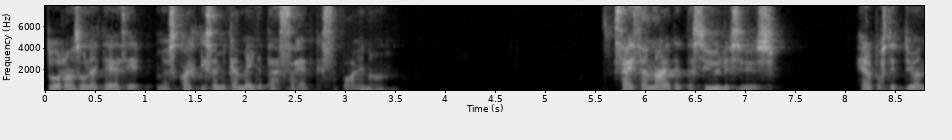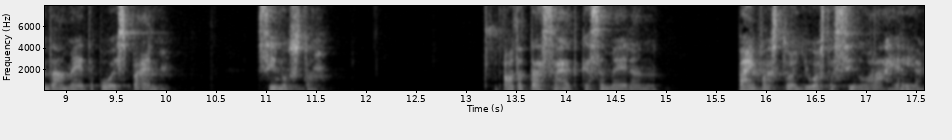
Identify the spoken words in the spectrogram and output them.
Tuodaan sun eteesi myös kaikki se, mikä meitä tässä hetkessä painaa. Sä sä näet, että syyllisyys helposti työntää meitä poispäin sinusta. Auta tässä hetkessä meidän päinvastoin juosta sinua lähelle.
